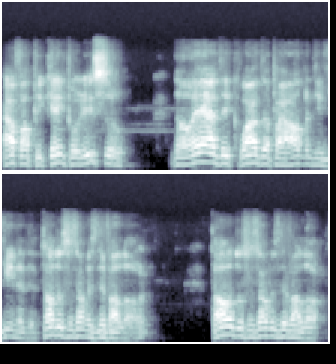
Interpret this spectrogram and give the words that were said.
Alfa pequeno, por isso, não é adequada para a alma divina de todos os homens de valor, todos os homens de valor,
